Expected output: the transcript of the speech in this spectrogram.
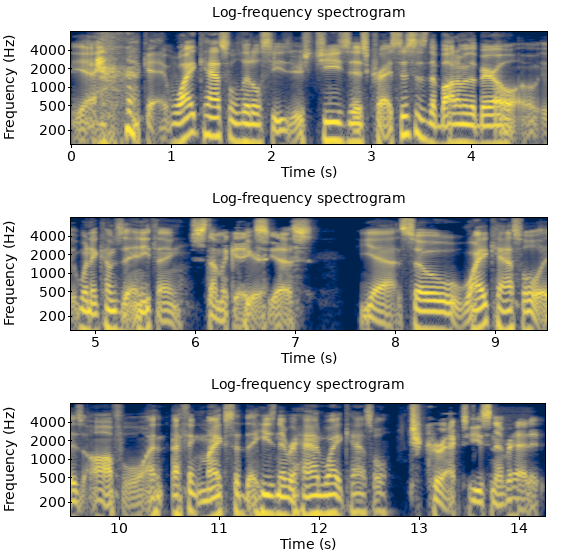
Yeah. okay. White Castle, Little Caesars. Jesus Christ, this is the bottom of the barrel when it comes to anything. stomach aches. Yes. Yeah. So White Castle is awful. I, I think Mike said that he's never had White Castle. Correct. He's never had it.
